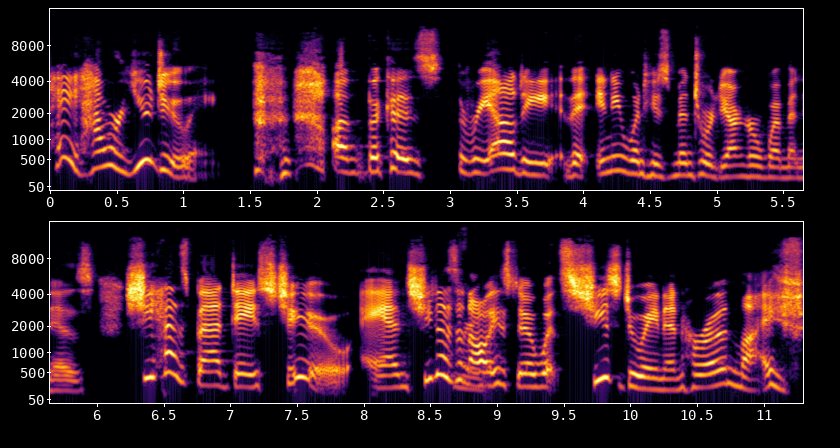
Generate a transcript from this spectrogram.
hey, how are you doing? um, because the reality that anyone who's mentored younger women is she has bad days too, and she doesn't right. always know what she's doing in her own life,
